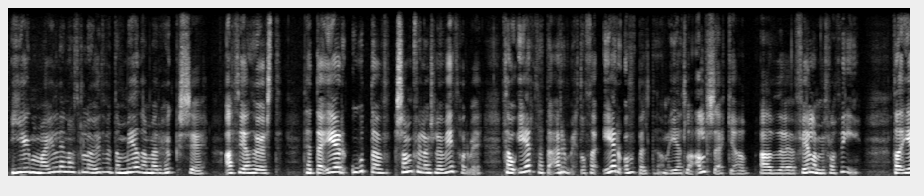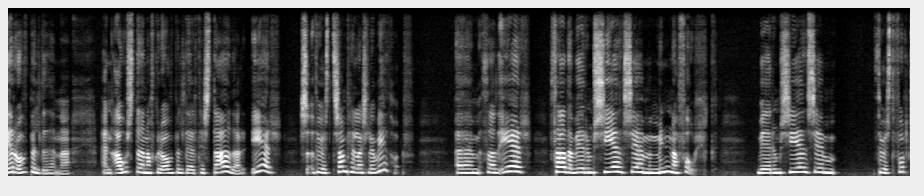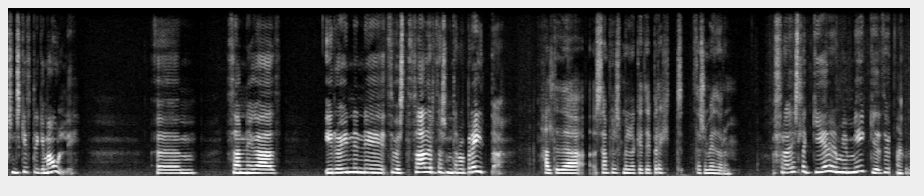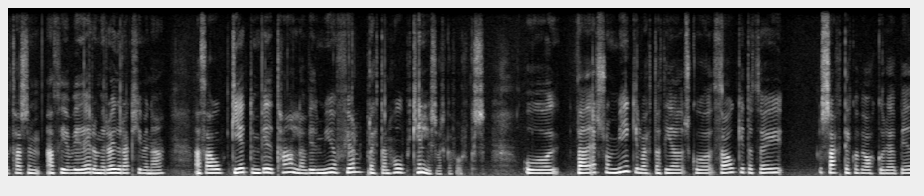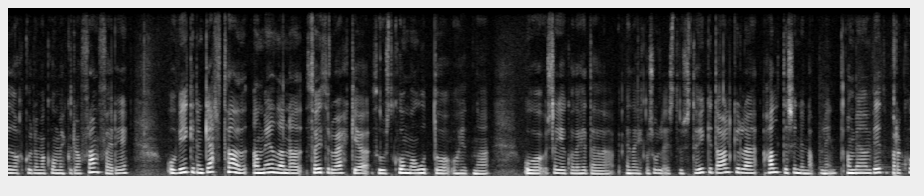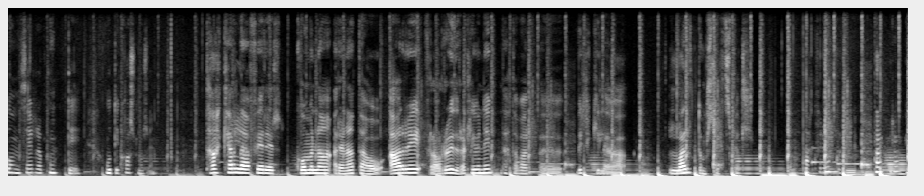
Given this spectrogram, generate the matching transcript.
Ég mæli náttúrulega auðvitað með að mér hugsi að því að þú veist þetta er út af samfélagslega viðhorfi, þá er þetta erfitt og það er ofbeldið þannig, ég ætla alls ekki að, að eh, fela mig frá því. Það er ofbeldið þannig, en ástæðan af hverju ofbeldið er til staðar er, þú veist, samfélagslega viðhorf. Um, það er það að við erum séð sem minna fólk. Við erum séð sem, þú veist, fólk sem skiptir ekki máli. Um, þannig að í rauninni, þú veist, það er það sem þarf að breyta. Haldið þið að samfélagsmiðlar geti breytt þessum viðhórum? Fræðislega gerir mjög mikið. Akkurat það sem að því að við erum með rauður aklífina að þá getum við tala við mjög fjölbreyttan hóp kynlísverka fólks og það er svo mikilvægt að því að sko þá geta þau sagt eitthvað við okkur eða beðið okkur um að koma ykkur á framfæri og við getum gert það að meðan að þau þurfu ekki að þú veist koma út og, og hérna og segja hvað það heita eða eitthvað svo leiðist. Þú veist, þau geta algjörlega haldið sinni nafnleint á meðan við bara komum þeirra punkti út í kosmosin. Takk kærlega fyrir komuna Renata og Ari frá Rauðuraklifinni. Þetta var uh, virkilega lærdomsvikt spjall. Takk fyrir okkur. Takk fyrir okkur.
